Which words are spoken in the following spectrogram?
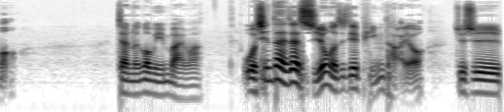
么。这样能够明白吗？我现在在使用的这些平台哦，就是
